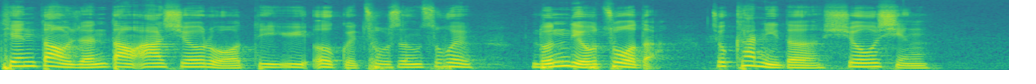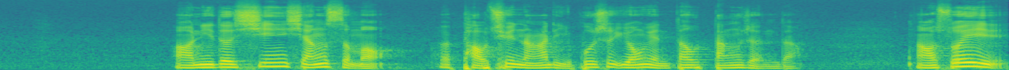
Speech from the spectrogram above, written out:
天道、人道、阿修罗、地狱、恶鬼、畜生是会轮流做的，就看你的修行。啊，你的心想什么，跑去哪里？不是永远都当人的，啊，所以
